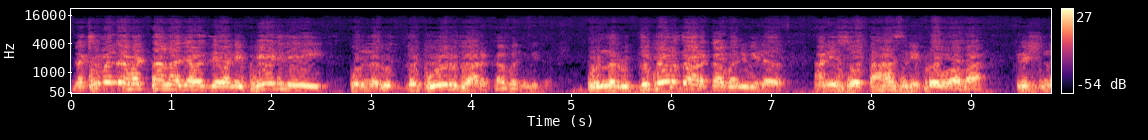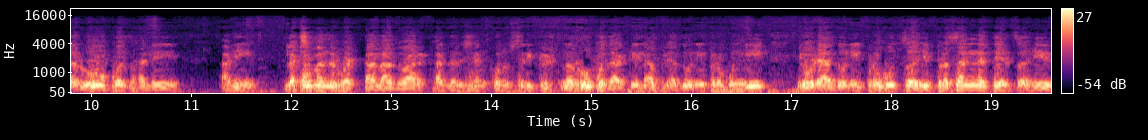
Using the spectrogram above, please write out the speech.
लक्ष्मेंद्र भट्टाला ज्यावेळेस देवाने भेट दिली पूर्ण रुद्धपूर द्वारका बनविलं. पूर्ण रुद्धपूर द्वारका बनविलं आणि स्वतः श्री प्रभू बाबा कृष्ण रूप झाले आणि लक्ष्मण भट्टाला द्वारका दर्शन करून श्रीकृष्ण रूप दाखील आपल्या दोन्ही प्रभूंनी. एवढ्या दोन्ही प्रभूचं हे प्रसन्नतेचं हे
